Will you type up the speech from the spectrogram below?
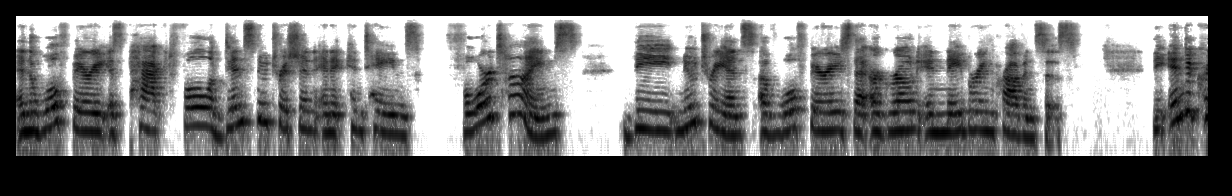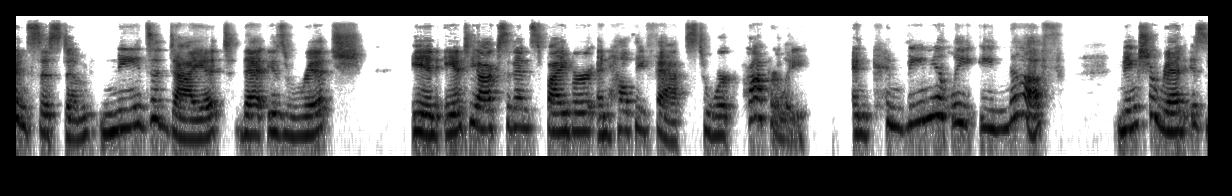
And the wolfberry is packed full of dense nutrition and it contains four times the nutrients of wolfberries that are grown in neighboring provinces. The endocrine system needs a diet that is rich in antioxidants, fiber, and healthy fats to work properly. And conveniently enough, Ningxia Red is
